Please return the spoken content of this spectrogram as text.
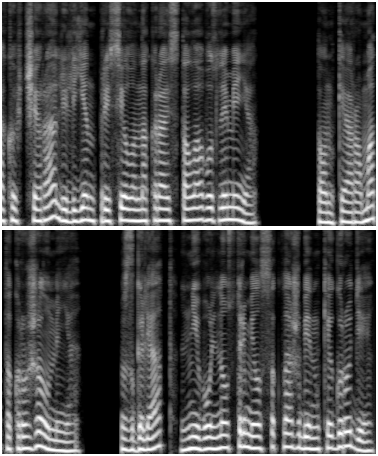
Как и вчера, Лильен присела на край стола возле меня. Тонкий аромат окружил меня. Взгляд невольно устремился к ложбинке груди.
